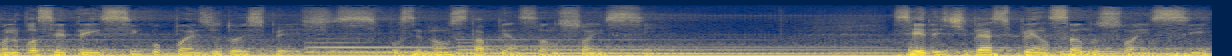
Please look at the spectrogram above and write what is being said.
Quando você tem cinco pães e dois peixes, você não está pensando só em si. Se ele estivesse pensando só em si,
